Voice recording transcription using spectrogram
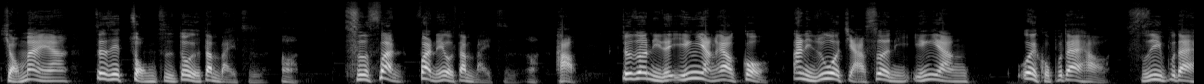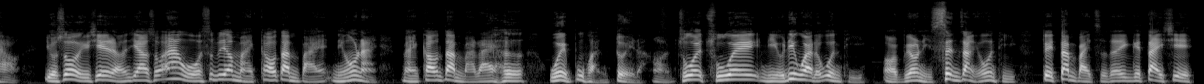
小麦呀这些种子都有蛋白质啊。吃饭饭也有蛋白质啊。好，就是说你的营养要够。那你如果假设你营养胃口不太好，食欲不太好。有时候有些老人家说：“哎，我是不是要买高蛋白牛奶，买高蛋白来喝？”我也不反对了啊，除非除非你有另外的问题哦，比如你肾脏有问题，对蛋白质的一个代谢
